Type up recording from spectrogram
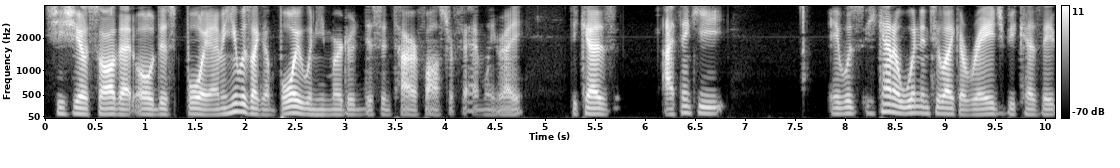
Shishio saw that oh this boy i mean he was like a boy when he murdered this entire foster family right? Because i think he it was he kind of went into like a rage because they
